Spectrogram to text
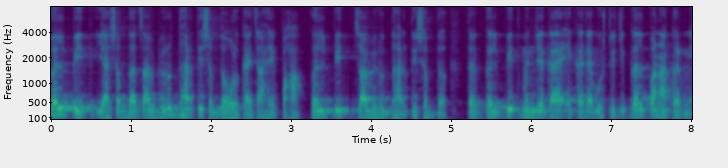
कल्पित या शब्दाचा विरुद्धार्थी शब्द ओळखायचा आहे. पहा कल्पितचा विरुद्धार्थी शब्द. तर कल्पित म्हणजे काय? एखाद्या गोष्टीची कल्पना करणे.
